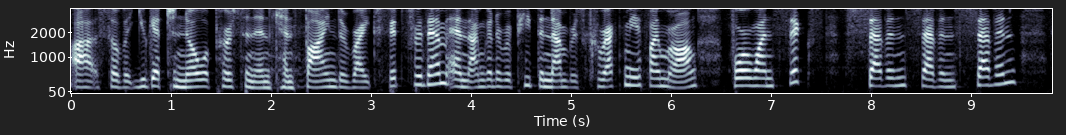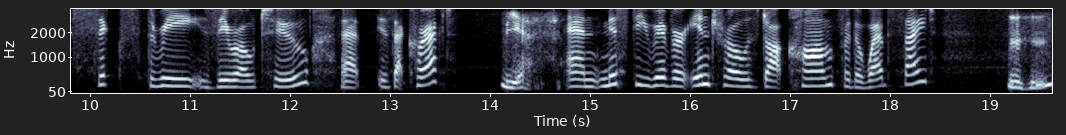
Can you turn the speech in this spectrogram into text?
uh, so that you get to know a person and can find the right fit for them. And I'm going to repeat the numbers. Correct me if I'm wrong 416 777 6302. That Is that correct? Yes. And MistyRiverIntros.com for the website. Mm-hmm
